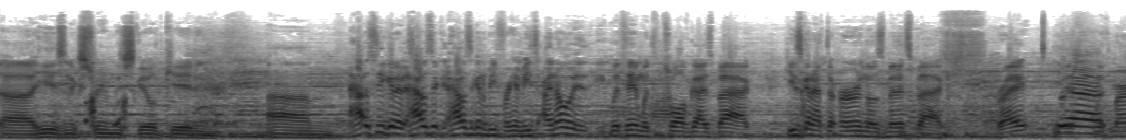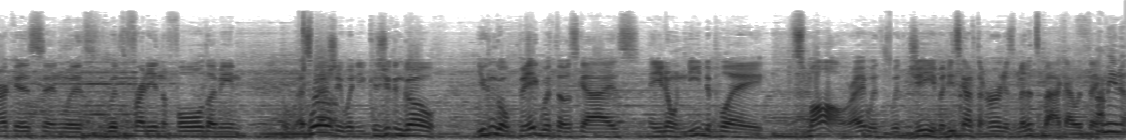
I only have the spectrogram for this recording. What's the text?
Uh, he is an extremely skilled kid. And um, how's he gonna? How's it? How's it gonna be for him? He's. I know with him with the 12 guys back. He's gonna have to earn those minutes back, right? Yeah. With, with Marcus and with with Freddie in the fold. I mean, especially well, when you because you can go you can go big with those guys, and you don't need to play small, right? With with G, but he's gonna have to earn his minutes back, I would think. I mean, a,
